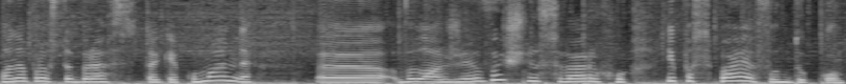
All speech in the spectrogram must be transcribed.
Вона просто бере все так, як у мене, е, вилажує вишню зверху і посипає фундуком.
